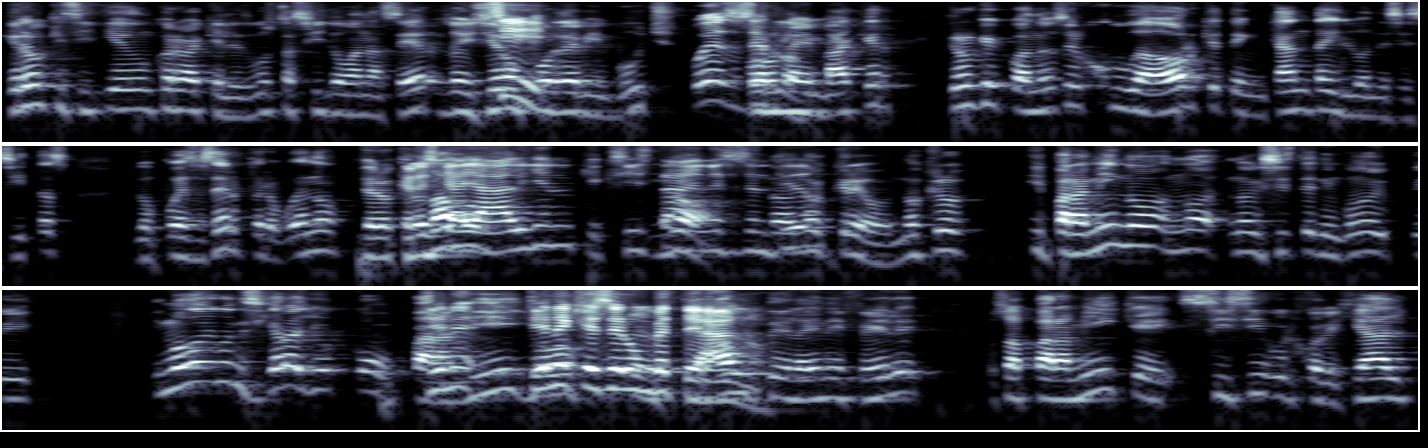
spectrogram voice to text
creo que si tiene un coreback que les gusta, sí lo van a hacer. Lo hicieron por Devin Butch, puedes hacerlo. por linebacker. Creo que cuando es el jugador que te encanta y lo necesitas, lo puedes hacer, pero bueno. ¿Pero crees que haya alguien que exista en ese sentido? No, no creo, no creo. Y para mí no, no, no existe ninguno. Y, no lo digo ni siquiera yo como para mí. Tiene que ser un veterano. De la NFL o sea, para mí que sí sigo el colegial,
